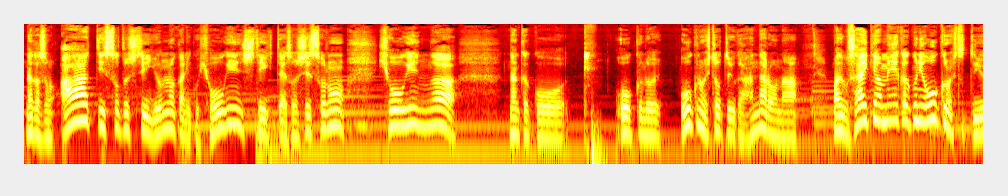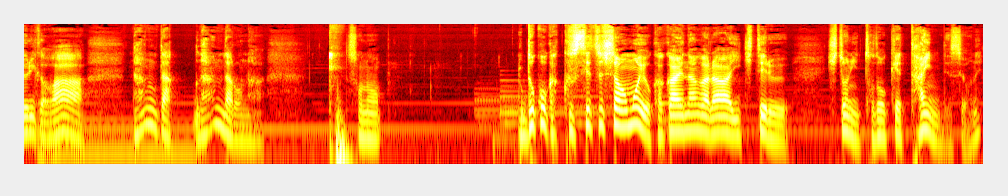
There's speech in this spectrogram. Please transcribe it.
なんかそのアーティストとして世の中にこう表現していきたい、そしてその表現が、なんかこう、多くの、多くの人というかなんだろうな、まあでも最近は明確に多くの人というよりかは、なんだ、なんだろうな、その、どこか屈折した思いを抱えながら生きてる人に届けたいんですよね。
